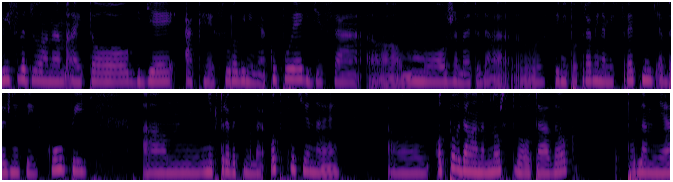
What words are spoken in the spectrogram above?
vysvetlila nám aj to, kde aké suroviny nakupuje, kde sa uh, môžeme teda uh, s tými potravinami stretnúť a bežne si ich kúpiť. Um, niektoré veci máme odfutené. Uh, odpovedala na množstvo otázok, podľa mňa,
